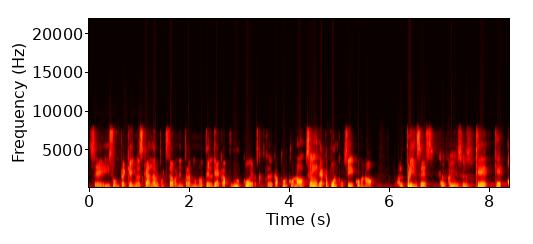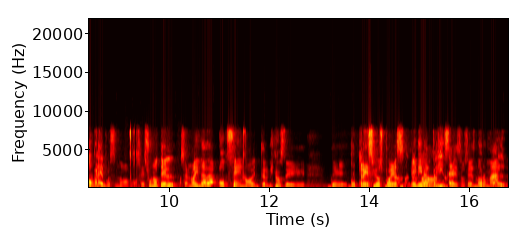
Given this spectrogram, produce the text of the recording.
se hizo un pequeño escándalo porque estaban entrando a un hotel de Acapulco, ¿era creo de Acapulco? No, sí, de Acapulco, sí, cómo no, al Princess. Al Princess. Que, que, hombre, pues no, o sea, es un hotel, o sea, no hay nada obsceno en términos de, de- de precios, pues, en ir al Princess, o sea, es normal.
